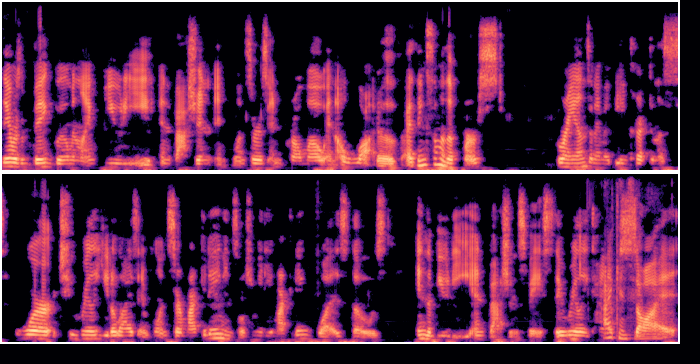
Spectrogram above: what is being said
there was a big boom in like beauty and fashion influencers and promo, and a lot of, I think some of the first brands, and I might be incorrect in this, were to really utilize influencer marketing and social media marketing was those in the beauty and fashion space. They really kind I of can saw it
